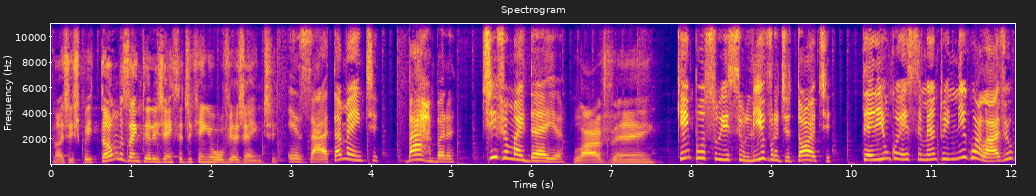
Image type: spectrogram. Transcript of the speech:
Nós respeitamos a inteligência de quem ouve a gente. Exatamente. Bárbara, tive uma ideia. Lá vem. Quem possuísse o livro de Tote teria um conhecimento inigualável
